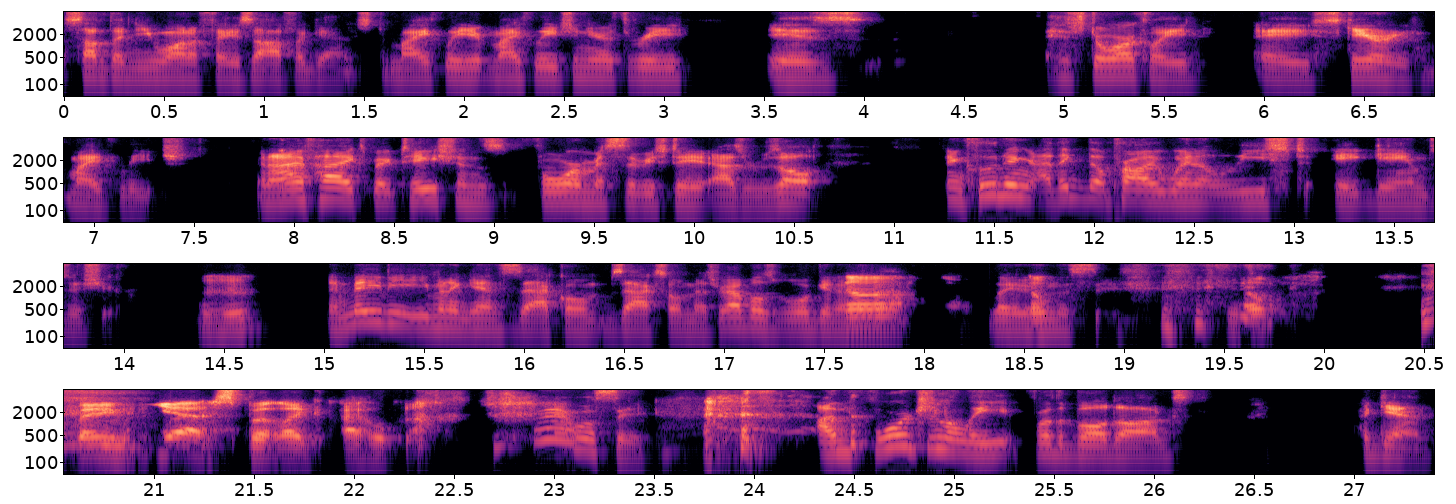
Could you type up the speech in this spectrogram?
something you want to face off against. Mike Leach, Mike Leach in year three is historically a scary Mike Leach. And I have high expectations for Mississippi State as a result, including I think they'll probably win at least eight games this year. Mm-hmm. And maybe even against Zach, Zach's Ole Miss Rebels. We'll get into No. that later Nope. in the season. Nope. I mean, yes, but like, I hope not. yeah, we'll see. Unfortunately for the Bulldogs, again,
